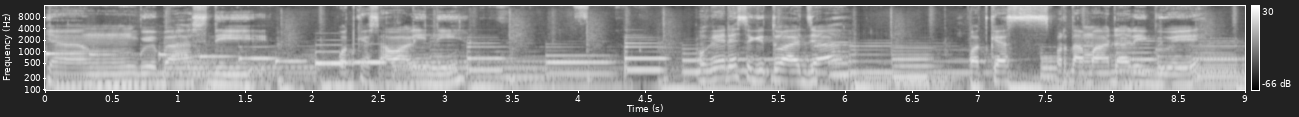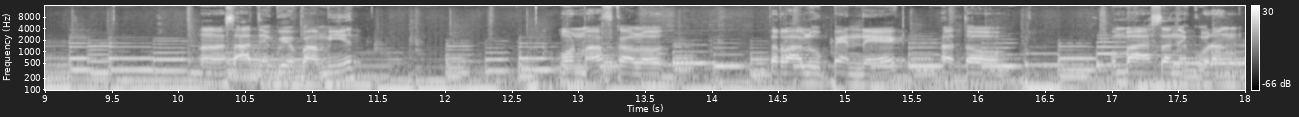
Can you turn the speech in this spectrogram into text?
yang gue bahas di podcast awal ini. Oke deh segitu aja podcast pertama dari gue. Uh, saatnya gue pamit. Mohon maaf kalau terlalu pendek atau pembahasannya kurang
